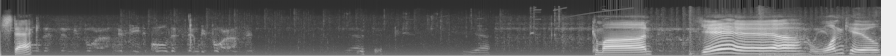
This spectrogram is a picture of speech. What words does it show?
stack. Come on. Yeah! One kill.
